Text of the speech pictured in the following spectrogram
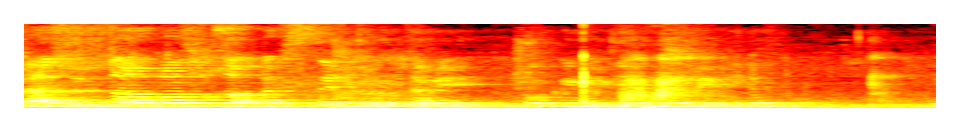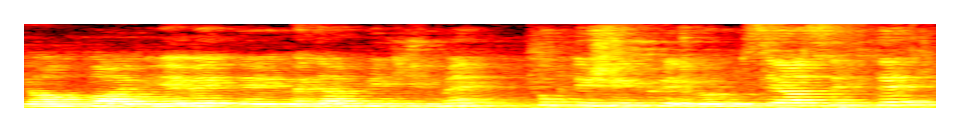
Ben sözü daha fazla uzatmak istemiyorum. Tabii kıymetli milletvekilim Yakup abiye ve e, Kadem Vekilime çok teşekkür ediyorum. Siyasette,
